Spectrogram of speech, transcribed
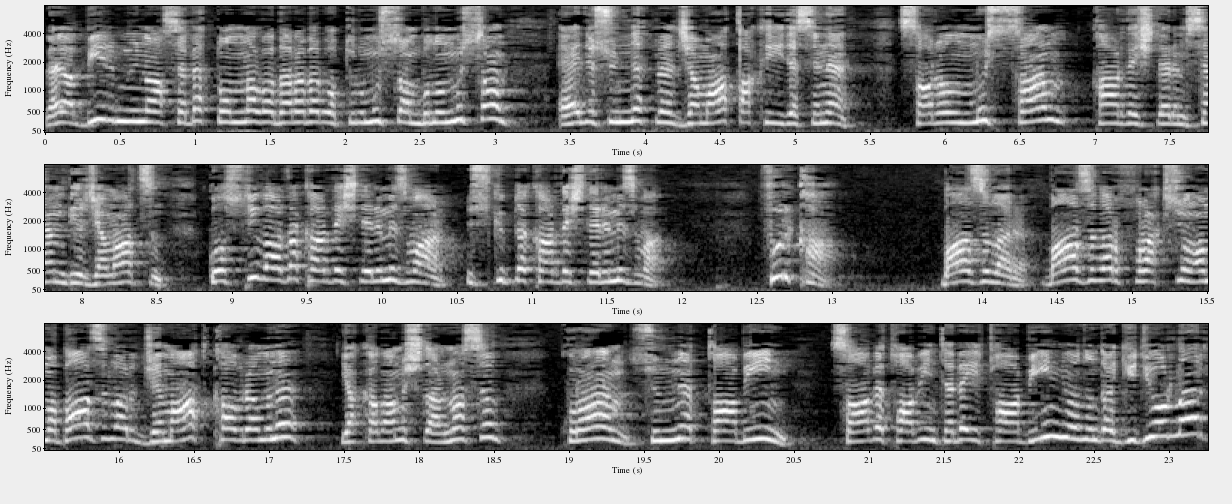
veya bir münasebetle onlarla beraber oturmuşsan, bulunmuşsan ehli sünnet ve cemaat akidesine sarılmışsan kardeşlerim sen bir cemaatsın. Gostivar'da kardeşlerimiz var, Üsküp'te kardeşlerimiz var. Fırka, bazıları, bazıları fraksiyon ama bazıları cemaat kavramını yakalamışlar. Nasıl? Kur'an, sünnet, tabi'in, sahabe tabi'in, tebe-i tabi'in yolunda gidiyorlar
